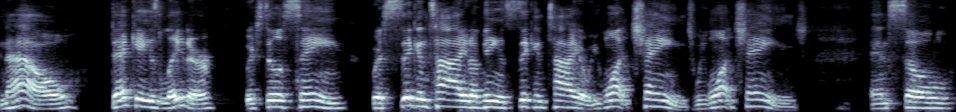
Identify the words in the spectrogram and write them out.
Now, decades later, we're still saying we're sick and tired of being sick and tired. We want change. We want change. And so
